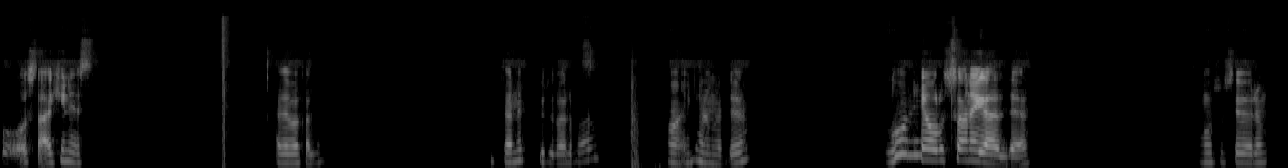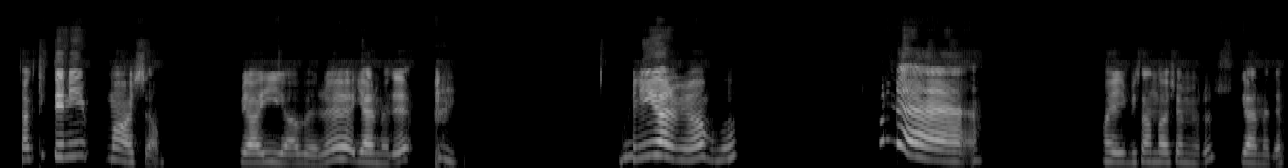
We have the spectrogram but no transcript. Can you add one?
o sakiniz. Hadi bakalım. İnternet kötü galiba. Ha gelmedi. Lunia Orsane geldi. Olsun severim. Taktik deneyim mi açsam? Ya iyi ya böyle. Gelmedi. Bu niye gelmiyor bu? Bu ne? Hayır bir tane daha açamıyoruz. Gelmedi.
